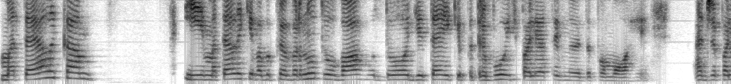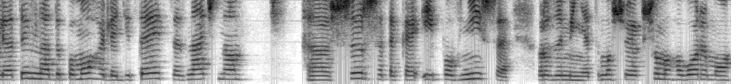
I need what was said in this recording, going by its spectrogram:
метелика. І метеликів, аби привернути увагу до дітей, які потребують паліативної допомоги. Адже паліативна допомога для дітей це значно е, ширше таке і повніше розуміння. Тому що якщо ми говоримо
